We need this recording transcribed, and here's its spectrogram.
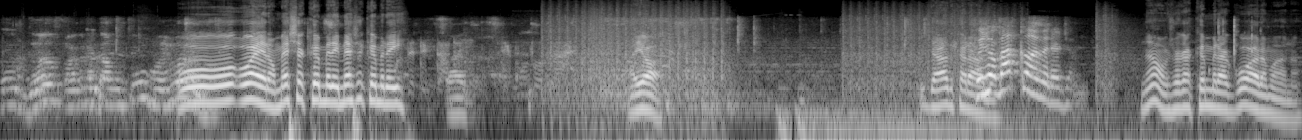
Meu Deus, o bagulho tá muito ruim, Ô, mano. ô, ô, Aaron, mexe a câmera aí, mexe a câmera aí. Vai. Aí, ó. Cuidado, caralho. jogar a câmera, Johnny. Não, vou jogar a câmera agora, mano.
